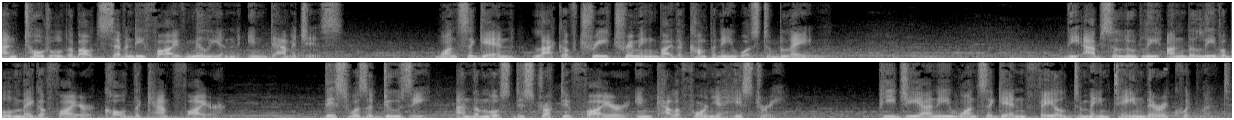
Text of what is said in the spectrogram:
and totaled about 75 million in damages. Once again, lack of tree trimming by the company was to blame. The absolutely unbelievable mega fire called the Camp Fire. This was a doozy and the most destructive fire in California history. PG&E once again failed to maintain their equipment,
